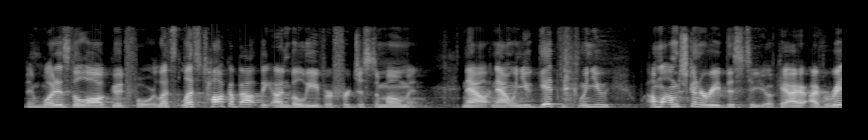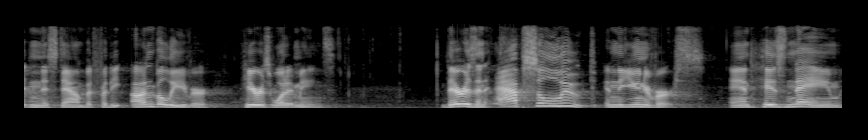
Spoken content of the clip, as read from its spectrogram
Then what is the law good for? Let's, let's talk about the unbeliever for just a moment. Now, now when you get, when you, I'm, I'm just going to read this to you, okay? I, I've written this down, but for the unbeliever, here's what it means. There is an absolute in the universe, and his name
